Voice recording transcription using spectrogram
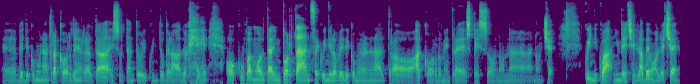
eh, vede come un altro accordo, in realtà è soltanto il quinto grado che occupa molta importanza e quindi lo vede come un altro accordo, mentre spesso non, non c'è. Quindi qua invece il La bemolle c'è.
